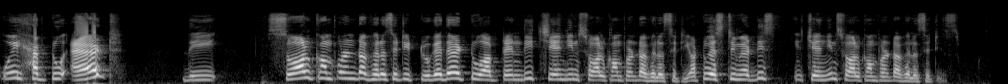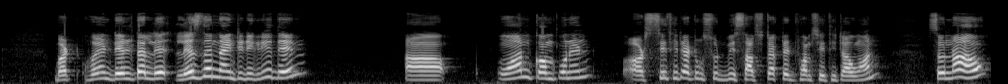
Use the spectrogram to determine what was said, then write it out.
we have to add the swirl component of velocity together to obtain the change in swirl component of velocity or to estimate this change in swirl component of velocities. But when delta le less than 90 degree then uh, one component or c theta 2 should be subtracted from c theta 1. So, now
